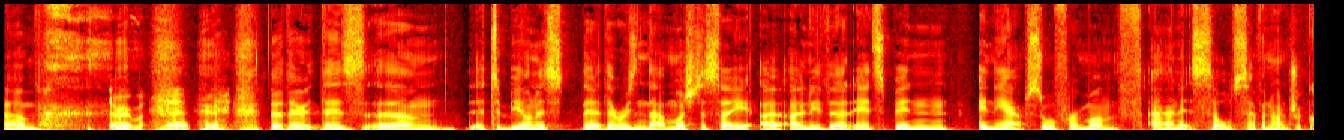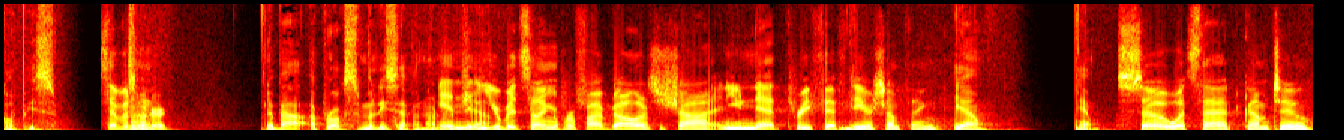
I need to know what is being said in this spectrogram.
Um, Sorry about that. no, there, there's um, to be honest, there there isn't that much to say. Uh, only that it's been in the App Store for a month and it's sold 700 copies. 700. So, about approximately 700. And yeah. you've been selling it for five dollars a shot, and you net 350 yeah. or something. Yeah, yeah. So what's that come to?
